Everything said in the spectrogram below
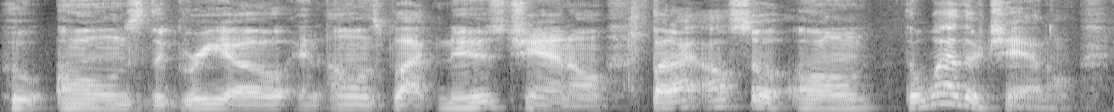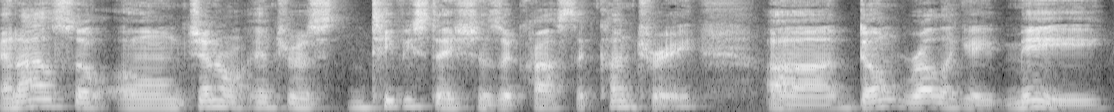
who owns the Grio and owns Black News Channel, but I also own the Weather Channel, and I also own general interest TV stations across the country. Uh, don't relegate me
